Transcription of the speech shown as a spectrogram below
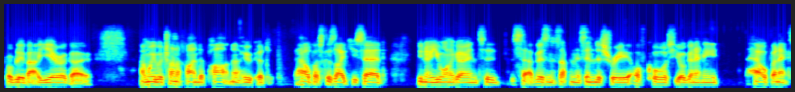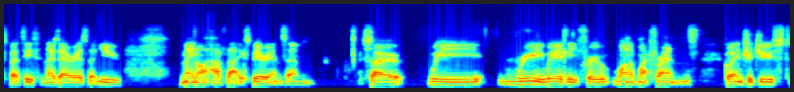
probably about a year ago, and we were trying to find a partner who could help us because, like you said, you know, you want to go into set a business up in this industry. Of course, you're going to need help and expertise in those areas that you may not have that experience in. So we really weirdly through one of my friends got introduced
